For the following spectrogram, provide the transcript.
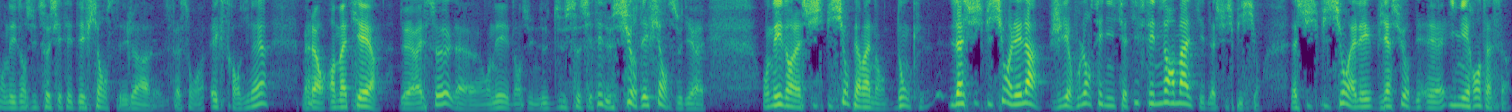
On est dans une société de défiance déjà de façon extraordinaire. Mais alors, en matière de RSE, on est dans une, société de surdéfiance, je dirais. On est dans la suspicion permanente. Donc, la suspicion, elle est là. Je veux dire, vous lancez une initiative, c'est normal qu'il y ait de la suspicion. La suspicion, elle est bien sûr euh, inhérente à ça.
